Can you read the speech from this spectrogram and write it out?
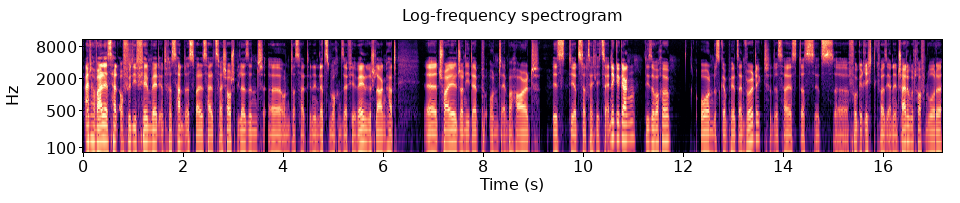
einfach weil es halt auch für die Filmwelt interessant ist, weil es halt zwei Schauspieler sind äh, und das halt in den letzten Wochen sehr viel Wellen geschlagen hat. Äh, Trial Johnny Depp und Amber Hart ist jetzt tatsächlich zu Ende gegangen diese Woche. Und es gab jetzt ein Verdict, das heißt, dass jetzt äh, vor Gericht quasi eine Entscheidung getroffen wurde.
